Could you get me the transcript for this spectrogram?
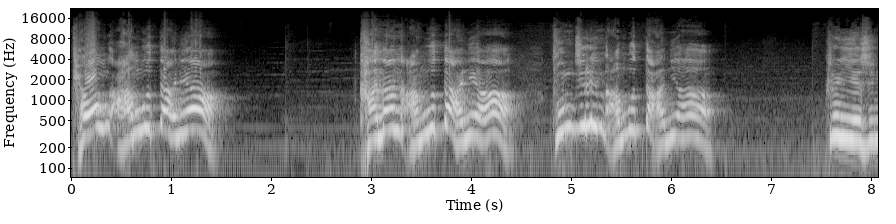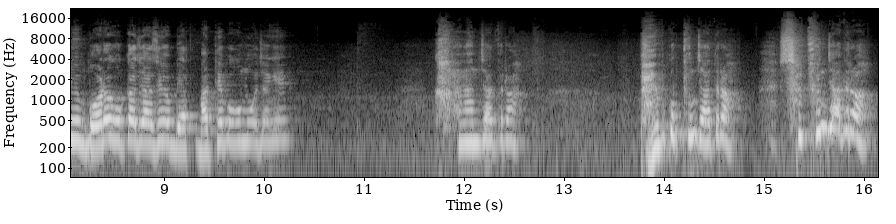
병 아무것도 아니야. 가난 아무것도 아니야. 굶주림 아무것도 아니야. 그러니 예수님이 뭐라고까지 하세요? 마- 마태복음 5장에 가난한 자들아, 배고픈 자들아, 슬픈 자들아,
